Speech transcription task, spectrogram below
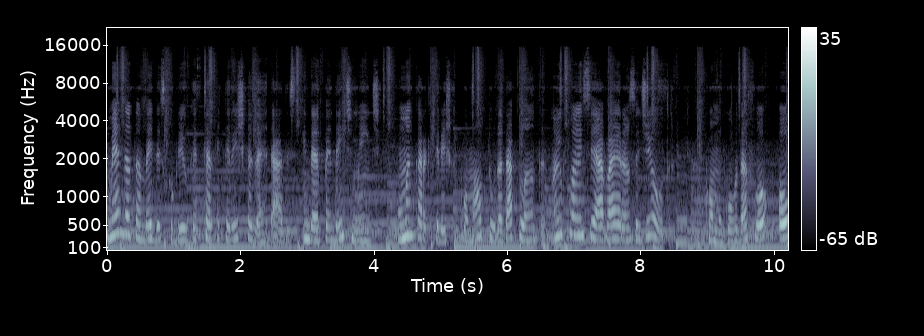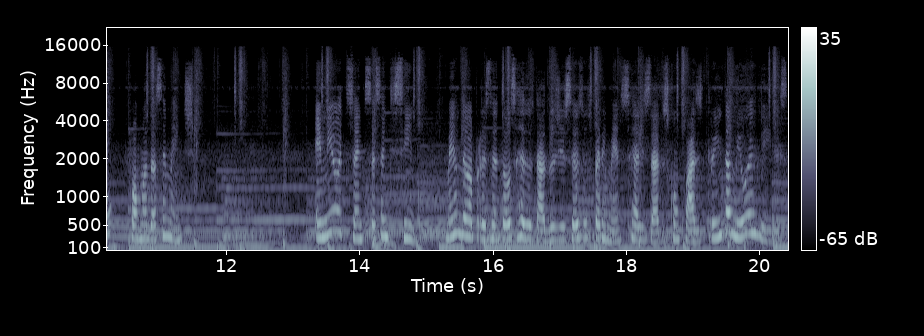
Mendel também descobriu que as características herdadas, independentemente, uma característica como a altura da planta não influenciava a herança de outra, como cor da flor ou forma da semente. Em 1865, Mendel apresentou os resultados de seus experimentos realizados com quase 30 mil ervilhas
